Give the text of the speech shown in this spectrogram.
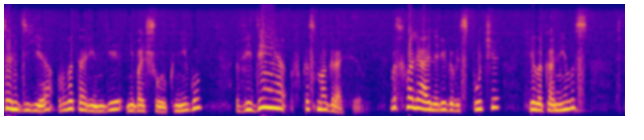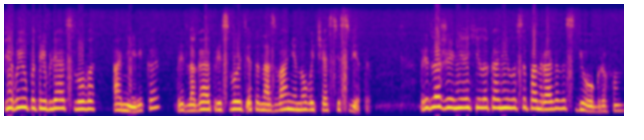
Сен-Дье в Лотарингии небольшую книгу «Введение в космографию». Восхваляя Америго Веспуччи, Хило Камилус впервые употребляет слово «Америка», предлагая присвоить это название новой части света. Предложение Хило Камилуса понравилось географам.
